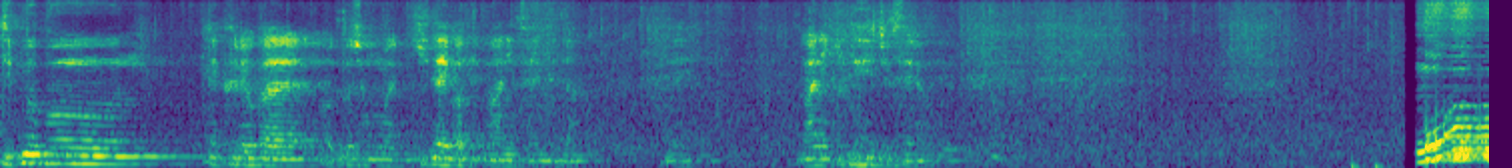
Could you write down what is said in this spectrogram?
뒷부분에 그려갈 것도 정말 기대가 많이 됩니다. 네, 많이 기대해 주세요. 오!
